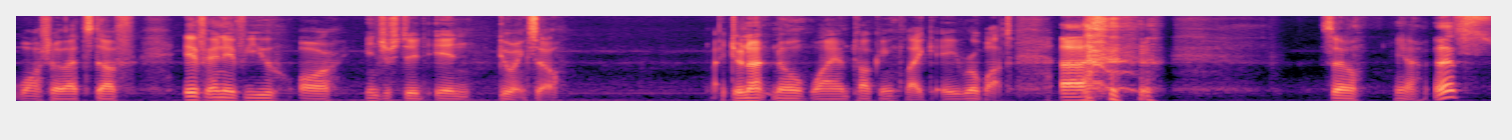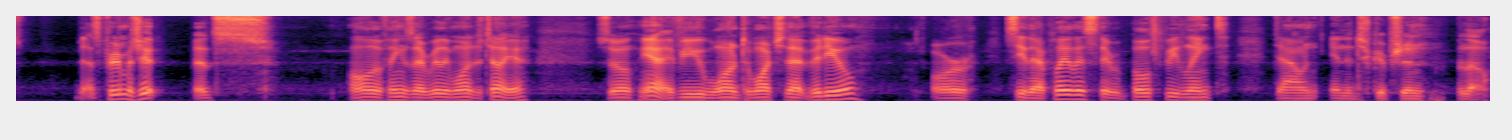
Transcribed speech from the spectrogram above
watch all that stuff if any of you are interested in doing so. I do not know why I'm talking like a robot. Uh, so yeah, that's that's pretty much it. That's all the things I really wanted to tell you. So yeah, if you wanted to watch that video or see that playlist, they will both be linked down in the description below.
